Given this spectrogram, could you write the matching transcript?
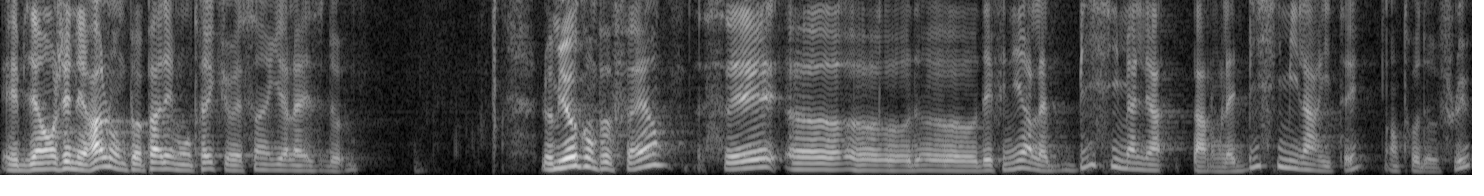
eh bien en général, on ne peut pas démontrer que S1 égale à S2. Le mieux qu'on peut faire, c'est euh, euh, définir la, bisimilarité entre deux flux,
